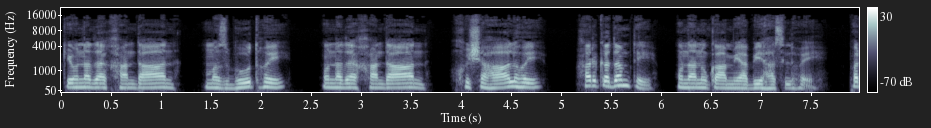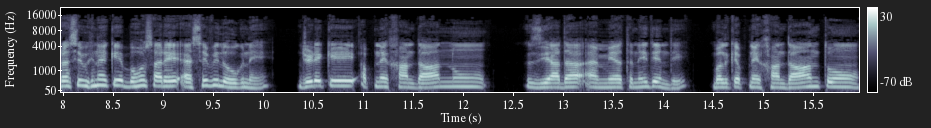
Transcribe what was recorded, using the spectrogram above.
ਕਿ ਉਹਨਾਂ ਦਾ ਖਾਨਦਾਨ ਮਜ਼ਬੂਤ ਹੋਏ, ਉਹਨਾਂ ਦਾ ਖਾਨਦਾਨ ਖੁਸ਼ਹਾਲ ਹੋਏ, ਹਰ ਕਦਮ ਤੇ ਉਹਨਾਂ ਨੂੰ ਕਾਮਯਾਬੀ ਹਾਸਲ ਹੋਏ। ਪਰ ਅਸੀਂ ਵਿਖਨੇ ਕਿ ਬਹੁਤ ਸਾਰੇ ਐਸੇ ਵੀ ਲੋਕ ਨੇ ਜਿਹੜੇ ਕਿ ਆਪਣੇ ਖਾਨਦਾਨ ਨੂੰ ਜ਼ਿਆਦਾ ਅਹਿਮੀਅਤ ਨਹੀਂ ਦਿੰਦੇ, ਬਲਕਿ ਆਪਣੇ ਖਾਨਦਾਨ ਤੋਂ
